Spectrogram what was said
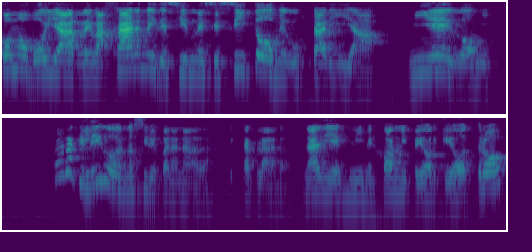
¿Cómo voy a rebajarme y decir necesito o me gustaría? Mi ego, mi... La verdad que el ego no sirve para nada, está claro. Nadie es ni mejor ni peor que otro.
